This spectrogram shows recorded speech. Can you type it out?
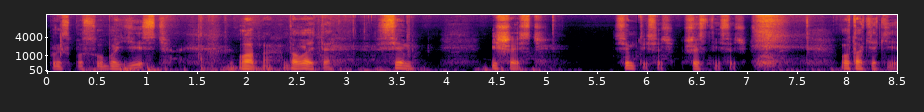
приспособа є. Ладно, давайте. 7 і 6. 7 тисяч, 6 тисяч. Отак як є.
